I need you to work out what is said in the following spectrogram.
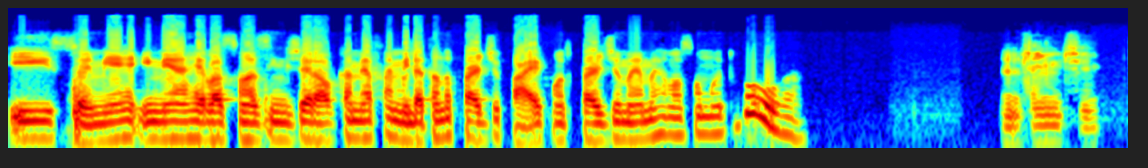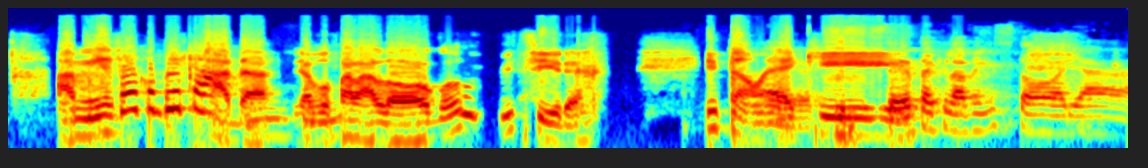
isso, e minha, e minha relação, assim, em geral, com a minha família, tanto parte de pai quanto parte de mãe, é uma relação muito boa. Entendi. A minha já é complicada. Já vou falar logo. Mentira. Então, é, é que. Tenta que lá vem história.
